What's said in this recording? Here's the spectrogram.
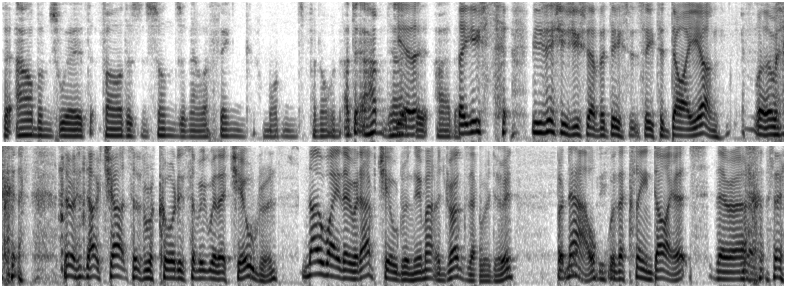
that albums with fathers and sons are now a thing, a modern phenomenon. I, don't- I haven't heard yeah, it either. they used to, musicians used to have the decency to die young. Well, there was there was no chance of recording something with their children. No way they would have children. The amount of drugs they were doing. But now, you with their clean diets, their uh,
